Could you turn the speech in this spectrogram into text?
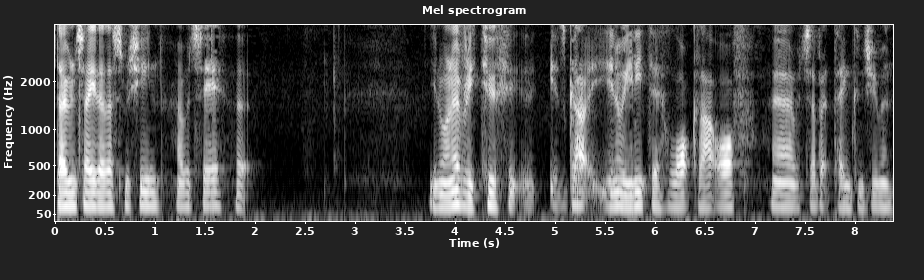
downside of this machine, I would say, that you know, on every tooth, it's got, you know, you need to lock that off, uh, which is a bit time consuming.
